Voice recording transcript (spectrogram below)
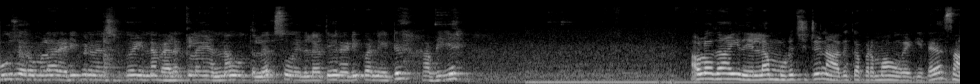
பூஜை ரூம்லாம் ரெடி பண்ணி வச்சுருக்கோம். இன்னும் விளக்குலாம் எண்ணெய் ஊற்றலை ஸோ இது எல்லாத்தையும் ரெடி பண்ணிவிட்டு அப்படியே அவ்வளோதான் இதெல்லாம் முடிச்சுட்டு நான் அதுக்கப்புறமா உங்ககிட்ட சா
